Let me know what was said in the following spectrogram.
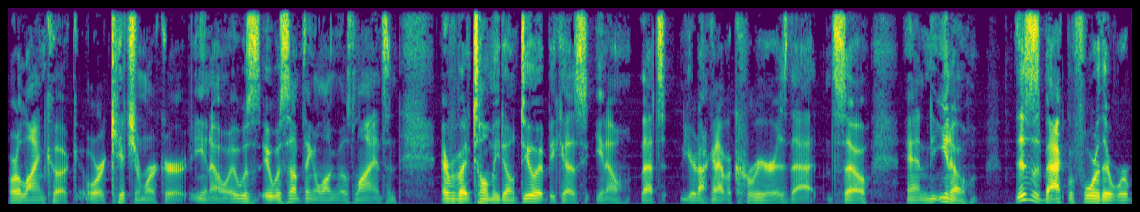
or a line cook or a kitchen worker. You know, it was it was something along those lines, and everybody told me don't do it because you know that's you're not going to have a career as that. So, and you know, this is back before there were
